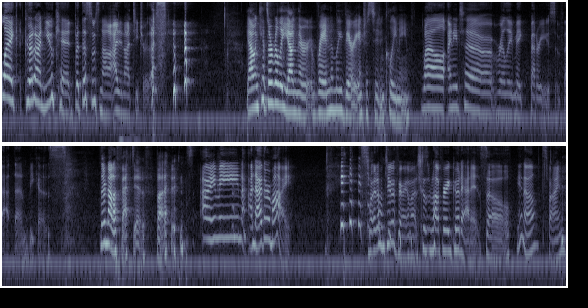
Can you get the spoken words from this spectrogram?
like, good on you, kid, but this was not. I did not teach her this. Yeah, when kids are really young, they're randomly very interested in cleaning. well, I need to really make better use of that then, because They're not effective, but I mean, neither am I. so I don't do it very much because I'm not very good at it. So you know, it's fine.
